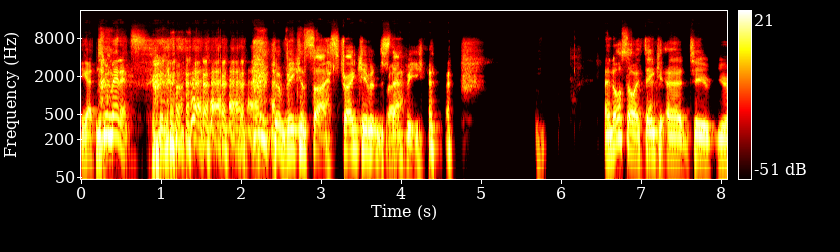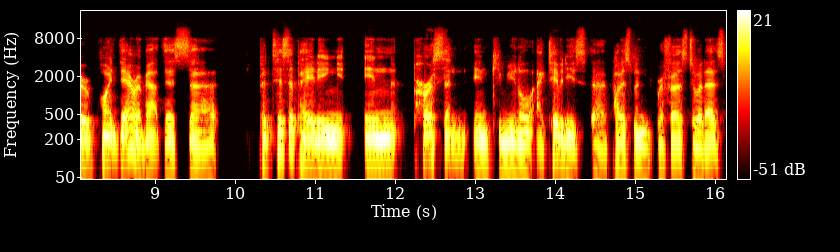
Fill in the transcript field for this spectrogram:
you got two minutes. You know? Be concise. Try to keep it snappy. Right. And also, I think uh, to your point there about this uh, participating in person in communal activities, uh, Postman refers to it as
